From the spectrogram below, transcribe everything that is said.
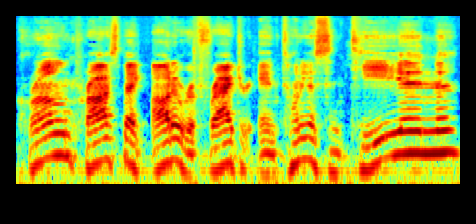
Chrome Prospect Auto Refractor Antonio Santillan.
